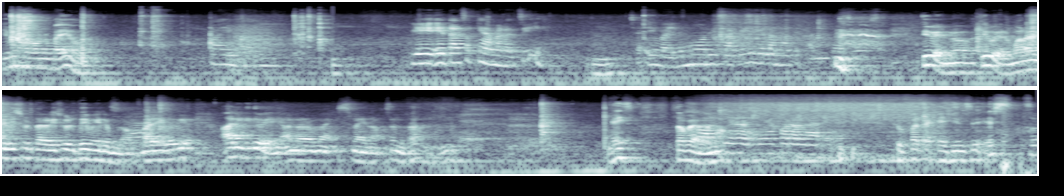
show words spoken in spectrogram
यो पनि लगाउनु पायो? पायो ए यता छ क्यामेरा चाहिँ? उम्। छ्या, यो भाइले मरिसके यसलाई मात्रै खानु पर्छ त्यो हेर्नु त्यो हेर्नु मलाई रिस उठ्दा रिस उठ्दै मेरो भ्लग पारेको कि। अलिकति भयो भने अनुहारमा स्माइल आउँछ नि त। है तपाईँहरू थुक्पा चाहिँ खाइदिन्छु यस्तो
